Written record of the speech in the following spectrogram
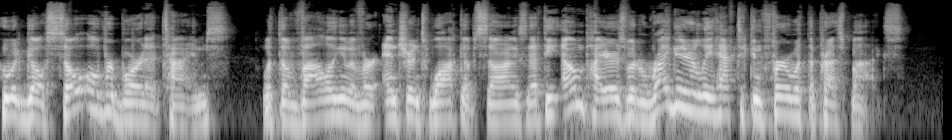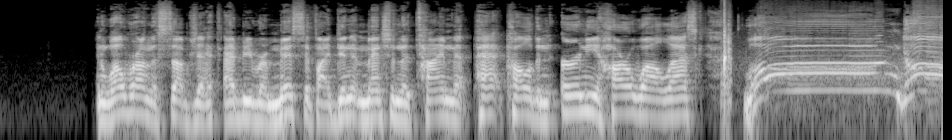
who would go so overboard at times with the volume of her entrance walk up songs that the umpires would regularly have to confer with the press box. And while we're on the subject, I'd be remiss if I didn't mention the time that Pat called an Ernie Harwell esque long gone!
